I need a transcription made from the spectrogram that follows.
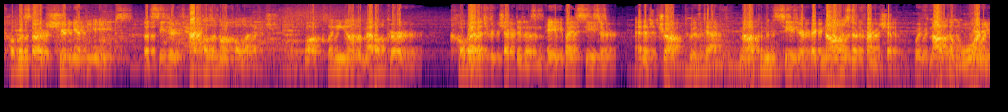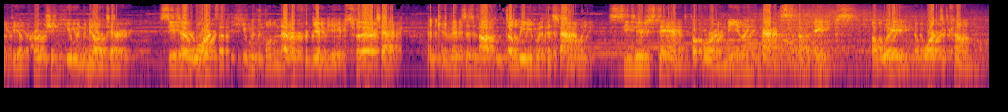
Koba starts shooting at the apes, but Caesar tackles him off a ledge. While clinging on a metal girder, Koba is rejected as an ape by Caesar and is dropped to his death. Malcolm and Caesar acknowledge their friendship, with Malcolm warning of the approaching human military. Caesar warns that the humans will never forgive the apes for their attack, and convinces Malcolm to leave with his family. Caesar stands before a kneeling mass of apes, awaiting the war to come.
